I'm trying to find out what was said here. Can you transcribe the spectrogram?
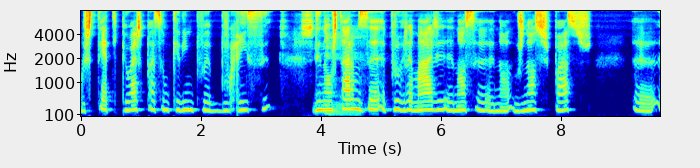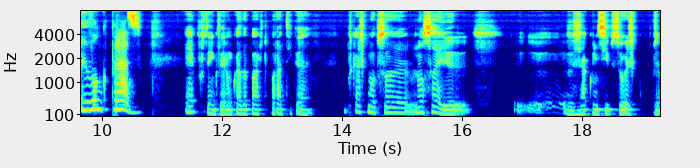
o estético, eu acho que passa um bocadinho pela burrice Sim. de não estarmos a, a programar a nossa, a no, os nossos passos uh, a longo prazo. É, porque tem que ver um bocado a parte prática. Porque acho que uma pessoa, não sei, uh, já conheci pessoas que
